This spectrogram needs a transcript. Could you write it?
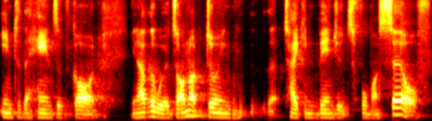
into the hands of God. In other words, I'm not doing taking vengeance for myself.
